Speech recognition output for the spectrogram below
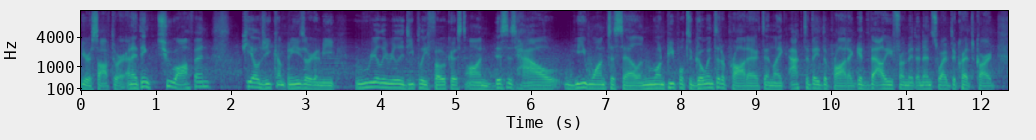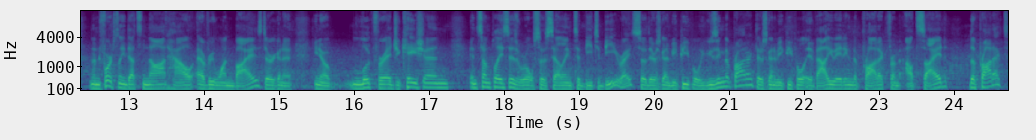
your software. And I think too often PLG companies are going to be really, really deeply focused on this is how we want to sell and we want people to go into the product and like activate the product, get value from it, and then swipe the credit card. And unfortunately, that's not how everyone buys. They're going to, you know, look for education. In some places, we're also selling to B2B, right? So there's going to be people using the product. There's going to be people evaluating the product from outside the product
